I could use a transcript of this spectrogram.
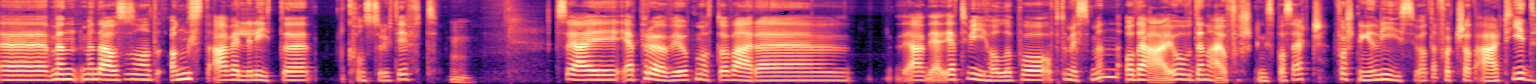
Eh, men, men, det er også sånn at angst er veldig lite konstruktivt. Mm. Så jeg, jeg, prøver jo på en måte å være jeg, jeg, jeg, tviholder på optimismen, og er jo, den er jo forskningsbasert. Forskningen viser jo at det fortsatt er tid.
